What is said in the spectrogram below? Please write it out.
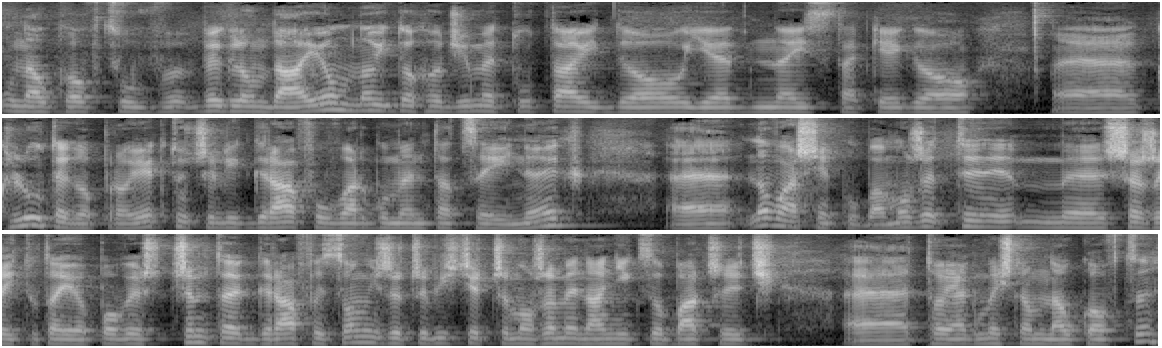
u naukowców wyglądają. No i dochodzimy tutaj do jednej z takiego clue tego projektu, czyli grafów argumentacyjnych. E, no właśnie, Kuba, może ty szerzej tutaj opowiesz, czym te grafy są i rzeczywiście, czy możemy na nich zobaczyć e, to, jak myślą naukowcy?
